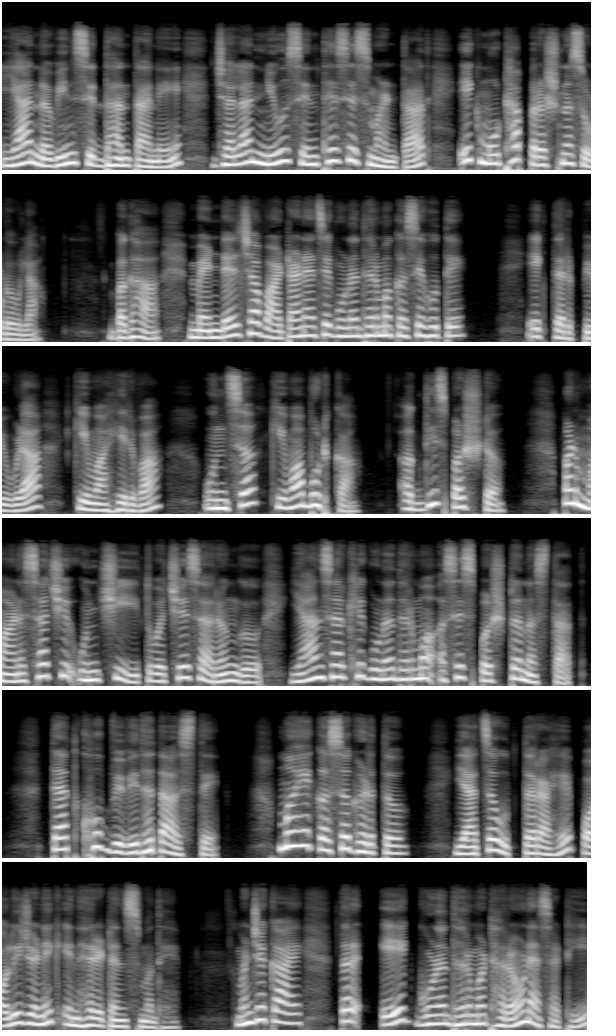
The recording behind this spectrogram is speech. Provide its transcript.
या नवीन सिद्धांताने ज्याला न्यू सिंथेसिस म्हणतात एक मोठा प्रश्न सोडवला. बघा मेंडेलच्या वाटाण्याचे गुणधर्म कसे होते? एकतर पिवळा किंवा हिरवा उंच किंवा बुटका अगदी स्पष्ट. पण माणसाची उंची त्वचेचा रंग यांसारखे गुणधर्म असे स्पष्ट नसतात. त्यात खूप विविधता असते. मग हे कसं घडतं? याचं उत्तर आहे पॉलिजेनिक इनहेरिटन्समध्ये. म्हणजे काय? तर एक गुणधर्म ठरवण्यासाठी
